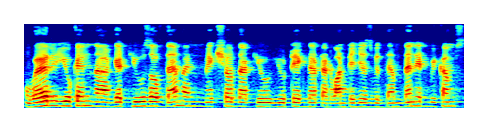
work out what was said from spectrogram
where you can uh, get use of them and make sure that you you take that advantages with them. Then it becomes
